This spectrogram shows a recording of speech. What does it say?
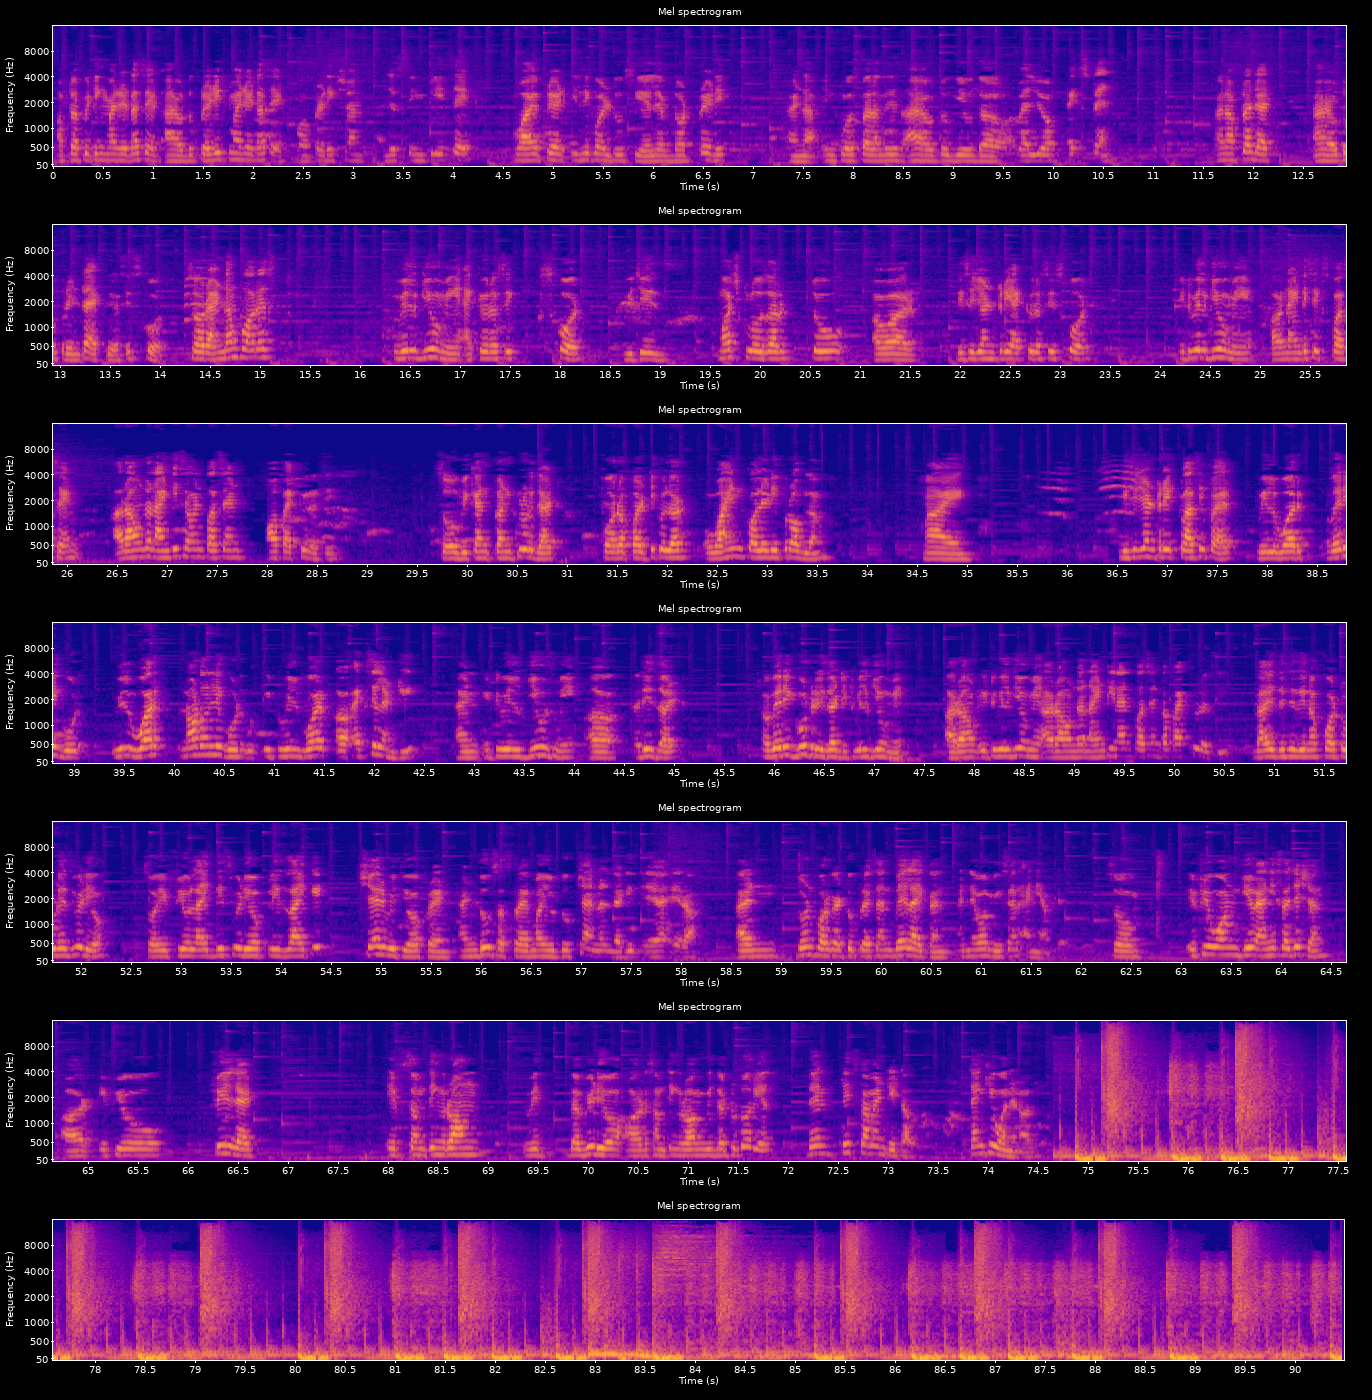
after fitting my dataset I have to predict my dataset for prediction I just simply say ypred is equal to clf dot predict and uh, in close parenthesis I have to give the value of x10 and after that I have to print the accuracy score. So random forest will give me accuracy score which is much closer to our decision tree accuracy score. It will give me a 96% around a 97% of accuracy. So we can conclude that for a particular wine quality problem my decision tree classifier will work very good will work not only good it will work uh, excellently and it will gives me a result a very good result it will give me around it will give me around a 99% of accuracy guys this is enough for today's video so if you like this video please like it share with your friend and do subscribe my youtube channel that is AI era and don't forget to press an bell icon and never miss an any update so if you want give any suggestion or if you feel that if something wrong with the video or something wrong with the tutorial then please comment it out. Thank you one and all.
